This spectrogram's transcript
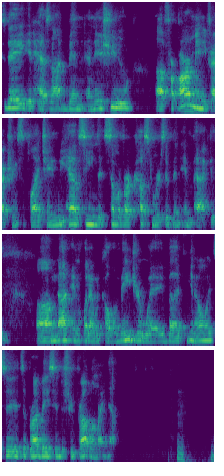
today, it has not been an issue. Uh, for our manufacturing supply chain, we have seen that some of our customers have been impacted. Um, not in what I would call a major way, but you know, it's a, it's a broad-based industry problem right now. Hmm. hmm.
